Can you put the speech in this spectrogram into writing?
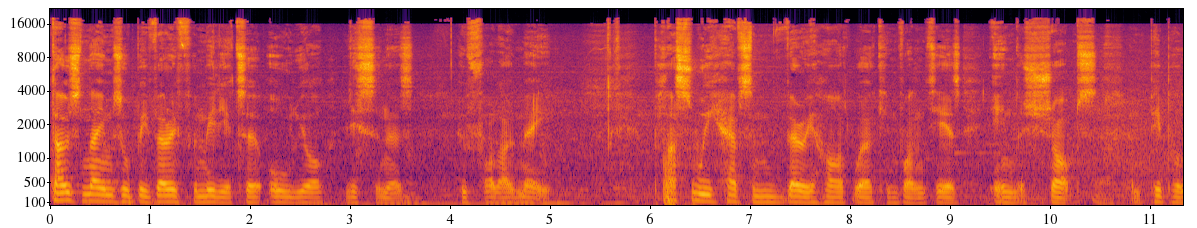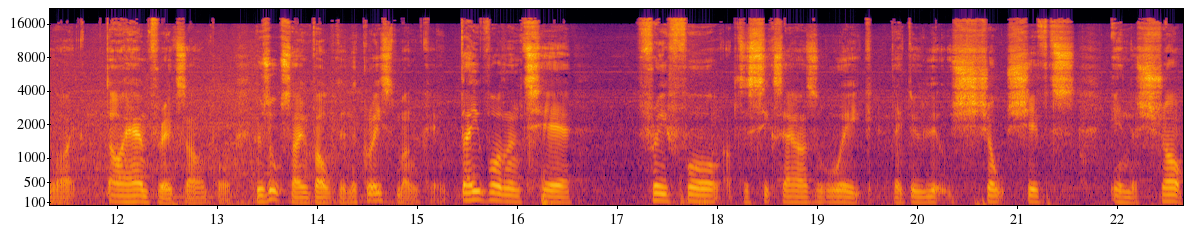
Those names will be very familiar to all your listeners who follow me. Plus, we have some very hard-working volunteers in the shops, and people like Diane, for example, who's also involved in the Grease Monkey. They volunteer three, four, up to six hours a week. They do little short shifts in the shop,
